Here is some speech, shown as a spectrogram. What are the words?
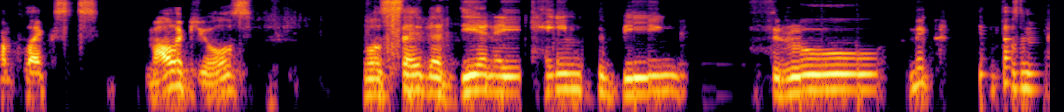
complex molecules, will say that DNA came to being through mikra. It doesn't.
